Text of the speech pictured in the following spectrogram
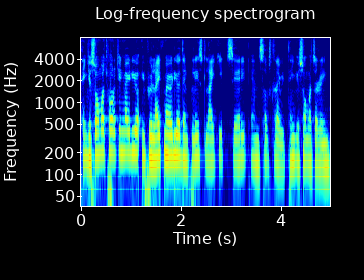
Thank you so much for watching my video. If you like my video then please like it share it and subscribe it. Thank you so much again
